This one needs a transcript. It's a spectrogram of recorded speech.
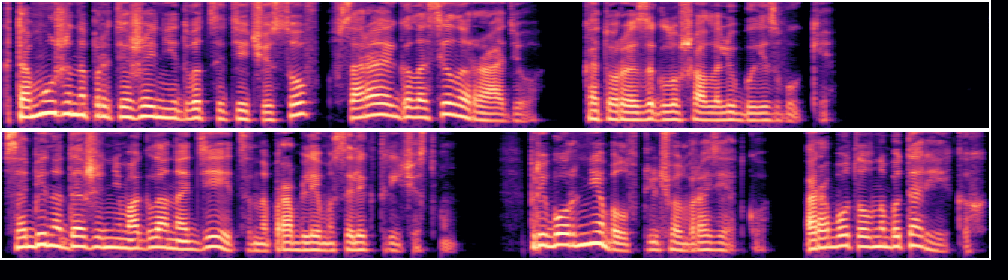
К тому же на протяжении 20 часов в сарае голосило радио, которое заглушало любые звуки. Сабина даже не могла надеяться на проблемы с электричеством. Прибор не был включен в розетку, а работал на батарейках,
